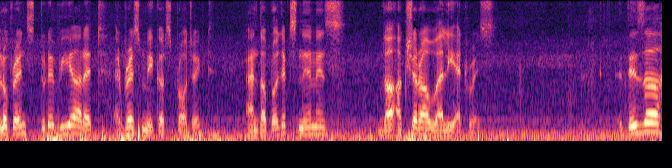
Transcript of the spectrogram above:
Hello friends, today we are at Address Makers project and the project's name is the Akshara Valley Address. This is a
